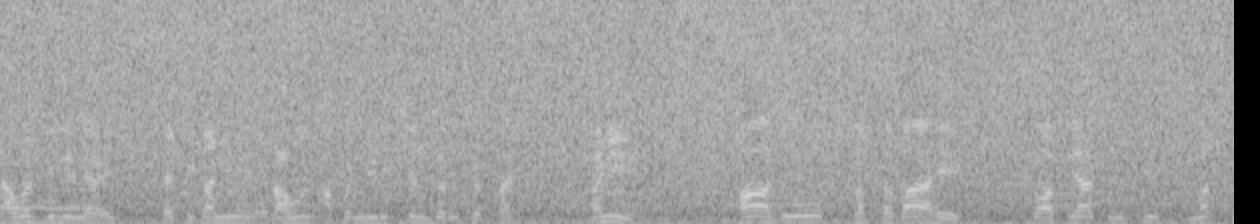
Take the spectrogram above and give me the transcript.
टावर दिलेले आहेत. त्या ठिकाणी राहून आपण निरीक्षण करू शकताय आणि हा जो धबधबा आहे तो आपल्या दृष्टीत मस्त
